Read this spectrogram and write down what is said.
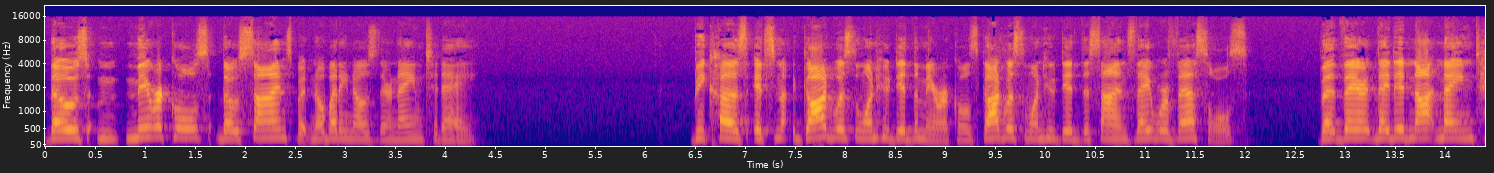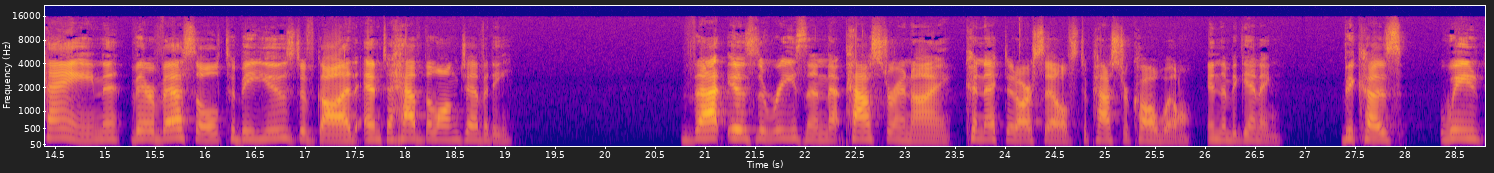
those miracles, those signs, but nobody knows their name today. Because it's not, God was the one who did the miracles, God was the one who did the signs. They were vessels but they did not maintain their vessel to be used of God and to have the longevity. That is the reason that Pastor and I connected ourselves to Pastor Caldwell in the beginning, because we,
